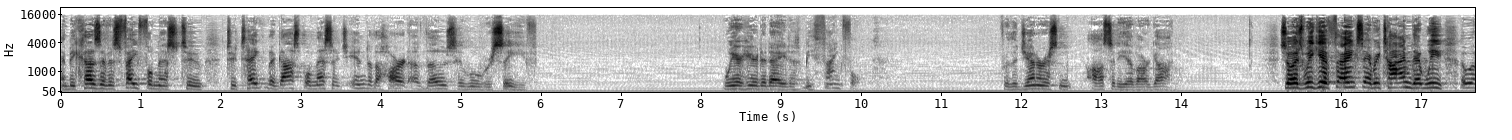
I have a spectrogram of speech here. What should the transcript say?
And because of His faithfulness to, to take the gospel message into the heart of those who will receive, we are here today to be thankful for the generosity of our God. So, as we give thanks every time that we uh,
